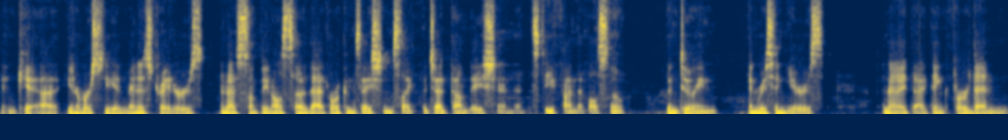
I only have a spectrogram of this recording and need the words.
and uh, university administrators. And that's something also that organizations like the JED Foundation and the Steve Fund have also been doing in recent years. And then I, I think for then,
